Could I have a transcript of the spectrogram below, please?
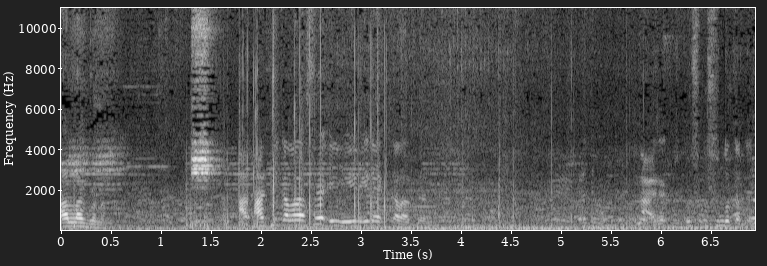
চার লাগবে না। আর আর কি কালার আছে এটা এক কালার দেন। না এটা সুন্দরটা দেন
